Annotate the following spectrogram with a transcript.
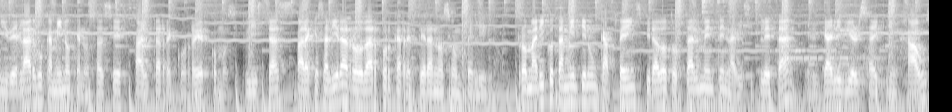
y del largo camino que nos hace falta recorrer como ciclistas para que salir a rodar por carretera no sea un peligro. Romarico también tiene un café inspirado totalmente en la bicicleta, el Galibier Cycling House.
